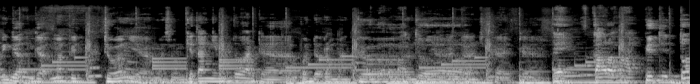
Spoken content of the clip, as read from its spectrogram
tapi nggak nggak mabit doang ya mas. Kita nginep tuh ada pondok ramadan Ramadan. ya kan juga ada. Eh kalau mabit itu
